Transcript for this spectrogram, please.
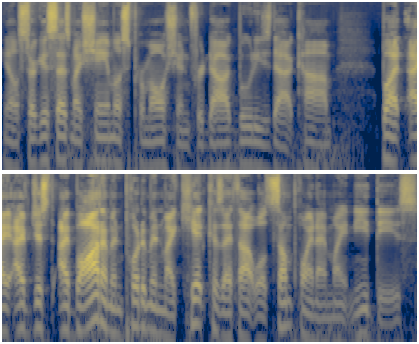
You know, so I guess that's my shameless promotion for dogbooties.com. But I, I've just I bought them and put them in my kit because I thought, well, at some point I might need these,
